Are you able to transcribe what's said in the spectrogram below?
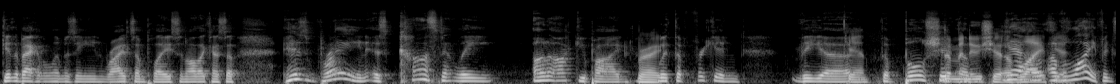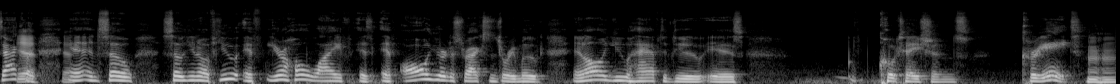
get in the back of a limousine, ride someplace, and all that kind of stuff. His brain is constantly unoccupied Right. with the freaking the uh, Yeah. the bullshit The minutia of yeah, life, of yeah. life exactly. And, and so so you know if you if your whole life is if all your distractions are removed and all you have to do is quotations create Mm-hmm.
